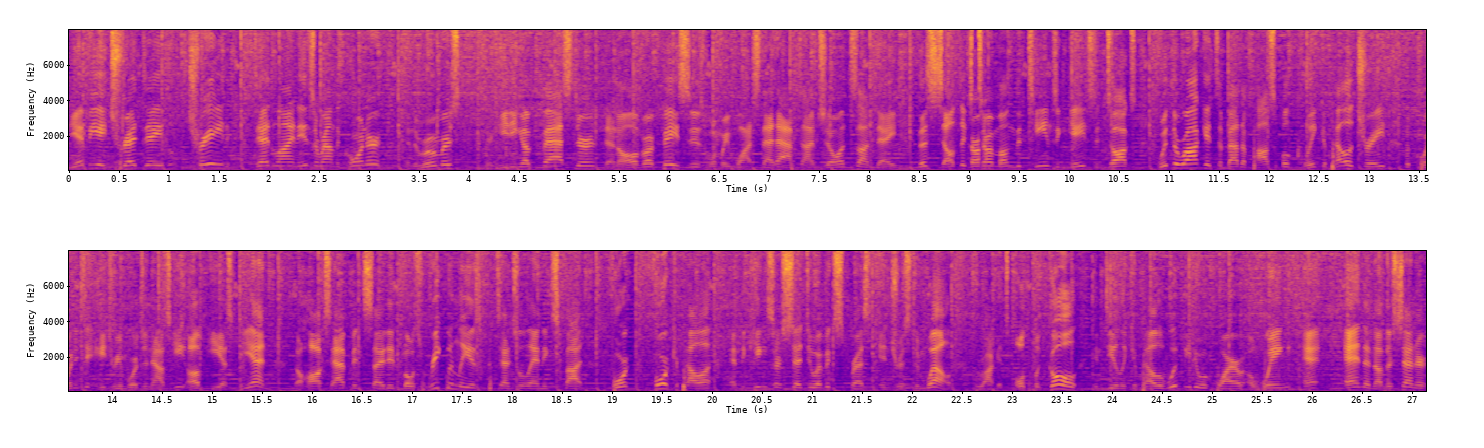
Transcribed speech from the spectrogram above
The NBA trade, day, trade deadline is around the corner, and the rumors they're heating up faster than all of our faces when we watch that halftime show on Sunday. The Celtics are among the teams engaged in talks with the Rockets about a possible Clint Capela trade, according to Adrian Wojnarowski of ESPN. The Hawks have been cited most frequently as a potential landing spot for, for Capela, and the Kings are said to have expressed interest in well. The Rockets' ultimate goal in dealing Capela would be to acquire a wing and, and another center.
